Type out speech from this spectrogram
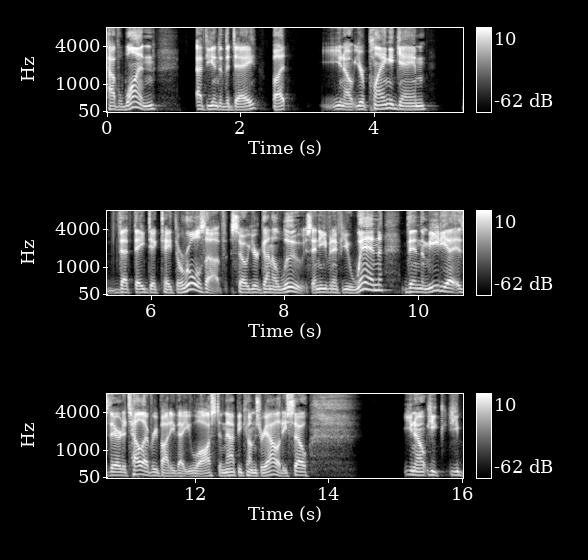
have won at the end of the day, but you know, you're playing a game that they dictate the rules of. So you're going to lose. And even if you win, then the media is there to tell everybody that you lost, and that becomes reality. So, you know, he, he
